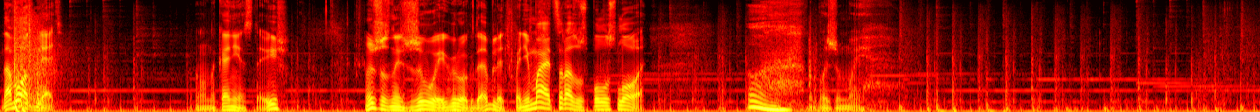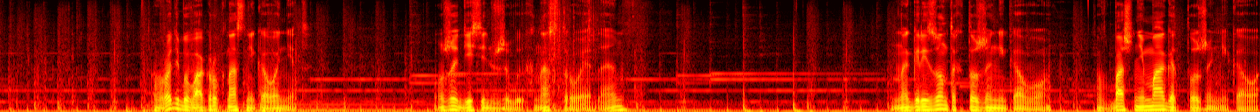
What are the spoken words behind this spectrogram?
Да вот, блядь. Ну, наконец-то, видишь? Ну, что значит живой игрок, да, блядь? Понимает сразу с полуслова. Ох, боже мой. Вроде бы вокруг нас никого нет. Уже 10 в живых, настроя, да? На горизонтах тоже никого. В башне мага тоже никого.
